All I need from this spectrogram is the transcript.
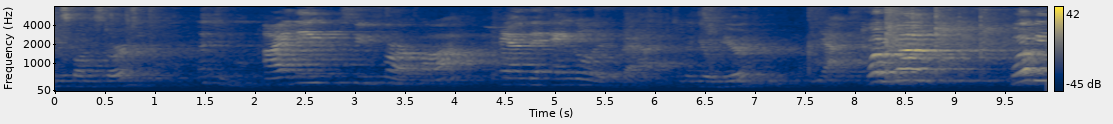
good spot to start? I think too far off, and the angle is bad. Can we go here? Yes. Moby, come! Moby!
